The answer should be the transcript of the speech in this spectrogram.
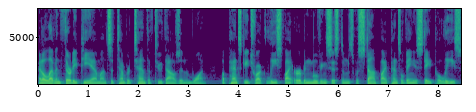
At 11:30 p.m. on September 10th of 2001, a Penske truck leased by Urban Moving Systems was stopped by Pennsylvania State Police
